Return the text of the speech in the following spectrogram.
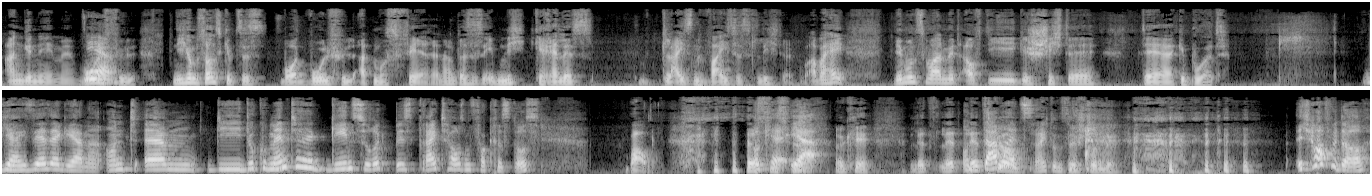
angenehme, Wohlfühl. Yeah. Nicht umsonst gibt es das Wort Wohlfühlatmosphäre, ne? Das ist eben nicht grelles, gleißend weißes Licht irgendwo. Aber hey, nimm uns mal mit auf die Geschichte der Geburt. Ja, sehr, sehr gerne. Und ähm, die Dokumente gehen zurück bis 3000 vor Christus. Wow. okay, ja. Okay, let's, let, let's damals, go. Reicht uns eine Stunde. ich hoffe doch,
